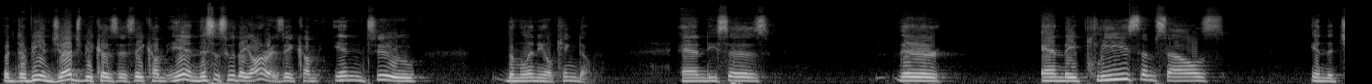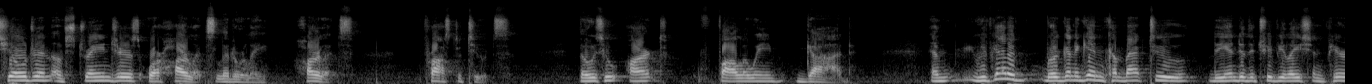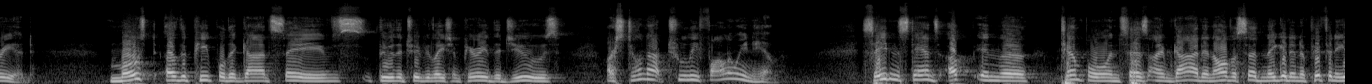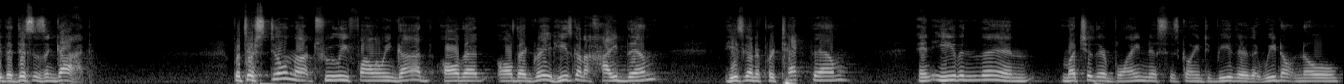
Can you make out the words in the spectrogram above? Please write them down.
but they're being judged because as they come in, this is who they are as they come into the millennial kingdom. And he says, they're, and they please themselves in the children of strangers or harlots, literally, harlots, prostitutes, those who aren't following God. And we've got to, we're going to again come back to the end of the tribulation period. Most of the people that God saves through the tribulation period, the Jews, are still not truly following Him. Satan stands up in the temple and says, I'm God, and all of a sudden they get an epiphany that this isn't God but they're still not truly following God all that all that great. He's going to hide them, He's going to protect them, and even then, much of their blindness is going to be there that we don't know.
